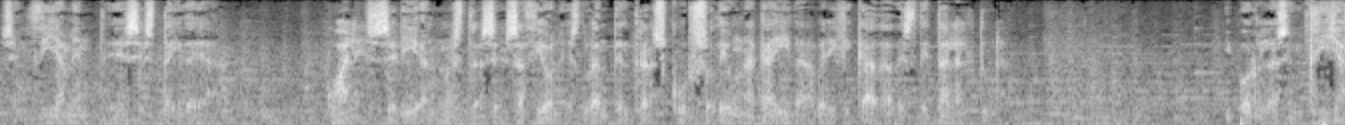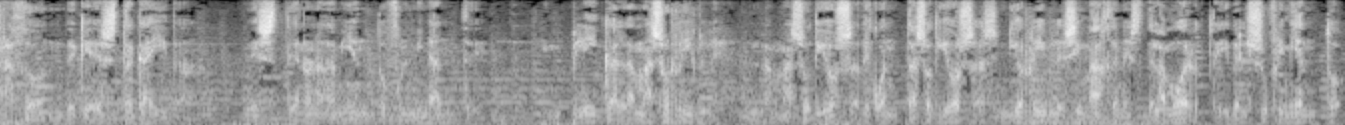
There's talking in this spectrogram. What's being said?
Sencillamente es esta idea. ¿Cuáles serían nuestras sensaciones durante el transcurso de una caída verificada desde tal altura? Y por la sencilla razón de que esta caída este anonadamiento fulminante implica la más horrible, la más odiosa de cuantas odiosas y horribles imágenes de la muerte y del sufrimiento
